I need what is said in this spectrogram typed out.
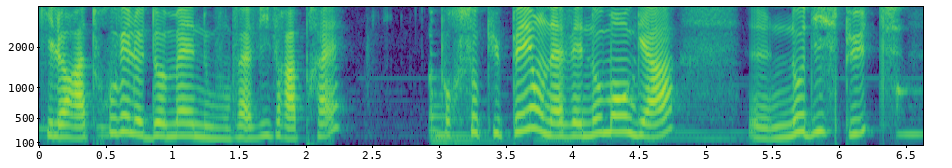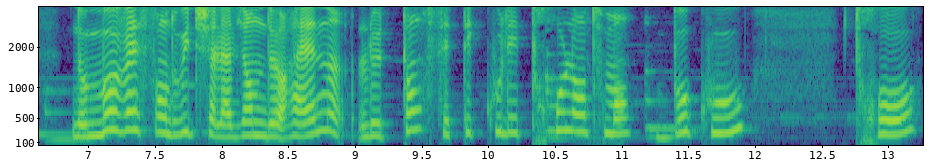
qui leur a trouvé le domaine où on va vivre après. Pour s'occuper, on avait nos mangas, euh, nos disputes, nos mauvais sandwichs à la viande de Rennes. Le temps s'est écoulé trop lentement, beaucoup, trop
